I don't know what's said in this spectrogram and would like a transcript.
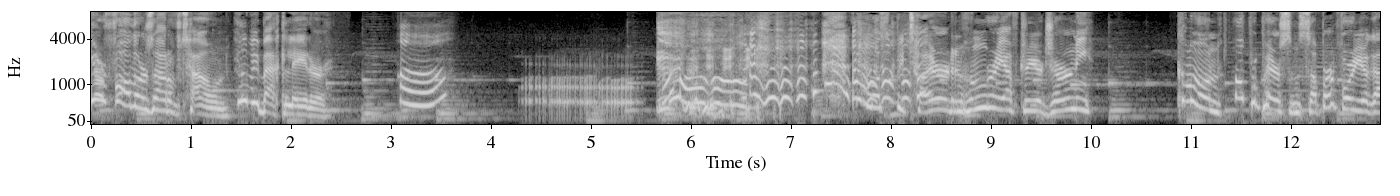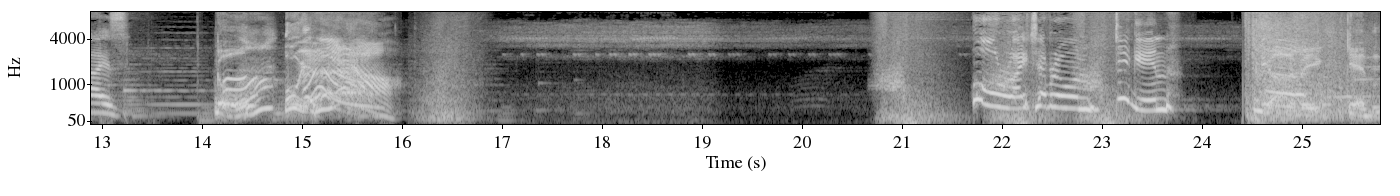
your father's out of town. He'll be back later. Aw. You must be tired and hungry after your journey. Come on, I'll prepare some supper for you guys. Oh, oh yeah. Yeah! Right, everyone, dig in. You gotta be kidding.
